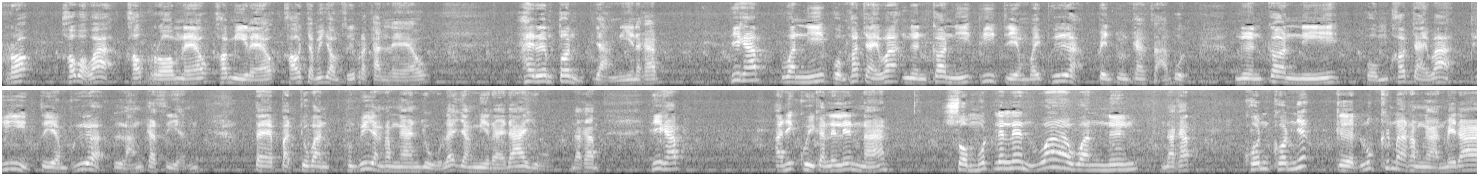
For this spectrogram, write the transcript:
เพราะเขาบอกว่าเขาพร้อมแล้วเขามีแล้วเขาจะไม่ยอมซื้อประกันแล้ว ให้เริ่มต้นอย่างนี้นะครับพี่ครับวันนี้ผมเข้าใจว่าเงินก้อนนี้พี่เตรียมไว้เพื่อเป็นทุนการศึกษาบุตร เงินก้อนนี้ ผมเข้าใจว่าพี่เตรียมเพื่อหลังเกษียณ แต่ปัจจุบันคุณพี่ยังทำงานอยู่และยังมีรายได้อยู่นะครับ พี่ครับ อันนี้คุยกันเล่นๆนะ สมมุติเล่นๆว่าวันหนึ่งนะครับ คนคนนี้เกิดลุกขึ้นมาทำงานไม่ได้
